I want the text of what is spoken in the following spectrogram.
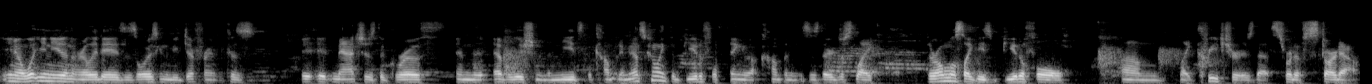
you know what you need in the early days is always going to be different because it, it, matches the growth and the evolution and the needs of the company. I mean, that's kind of like the beautiful thing about companies is they're just like they're almost like these beautiful um, like creatures that sort of start out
